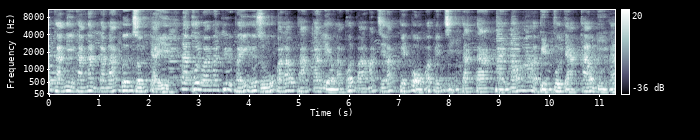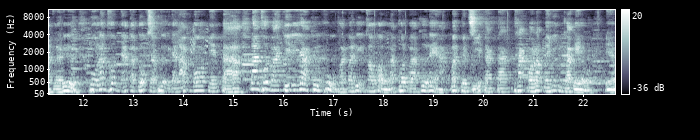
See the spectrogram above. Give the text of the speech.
นข้างนี้ข้างนั้นกำลังเบิ่งสนใจนักคนว่ามันคือไผหรือสูงกว่าเราถามกันเหลียวหลังคนว่ามันสิลังเป็นโงว่าเป็นสีต่างๆไผน้อ เป็นผู้จางข้าวนี่ครับละหรือผู้ลังคนอยากกระตกสะเพื่ออย่ารับบ่เปลี่ยนตาลังคนว่ากิริยาคือคู่ผัดว่าดีเขาเอาลังคนว่าคือแน่หางมันเป็นสีต่างๆทักบ่รับในยิ่งคักเดียวเดี๋ยว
